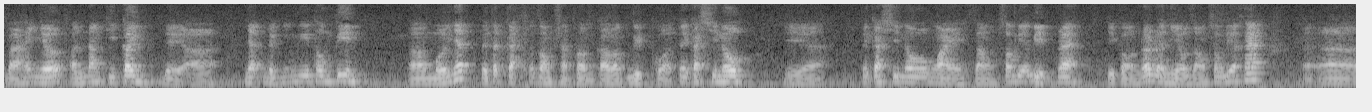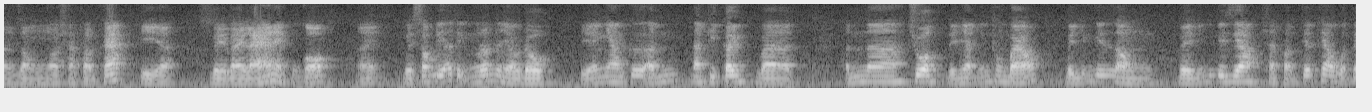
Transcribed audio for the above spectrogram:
và hãy nhớ ấn đăng ký kênh để à, nhận được những cái thông tin à, mới nhất về tất cả các dòng sản phẩm cờ bạc bịp của T Casino. Thì à, cái Casino ngoài dòng sóc đĩa bịp ra thì còn rất là nhiều dòng sóc đĩa khác à, à dòng à, sản phẩm khác thì à, về bài lá này cũng có Đấy. về sóc đĩa thì cũng rất là nhiều đồ thì anh em cứ ấn đăng ký kênh và ấn uh, chuông để nhận những thông báo về những cái dòng về những cái video sản phẩm tiếp theo của T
